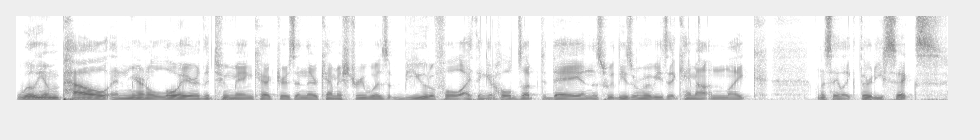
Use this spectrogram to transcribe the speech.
William Powell and Myrna Loy, the two main characters, and their chemistry was beautiful. I think it holds up today. And this these were movies that came out in like I'm gonna say like 36,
